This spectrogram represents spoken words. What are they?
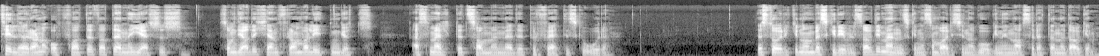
Tilhørerne oppfattet at denne Jesus, som de hadde kjent fra han var liten gutt, er smeltet sammen med det profetiske ordet. Det står ikke noen beskrivelse av de menneskene som var i synagogen i Nasaret denne dagen,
